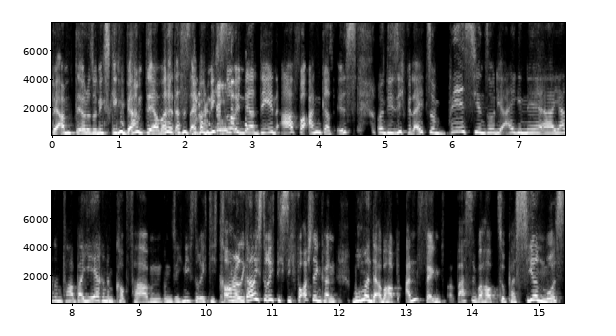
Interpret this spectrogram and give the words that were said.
Beamte oder so, nichts gegen Beamte, aber dass es einfach nicht so in der DNA verankert ist und die sich vielleicht so ein bisschen so die eigene, äh, ja, so ein paar Barrieren im Kopf haben und sich nicht so richtig trauen oder gar nicht so richtig sich vorstellen können, wo man da überhaupt anfängt, was überhaupt so passieren muss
